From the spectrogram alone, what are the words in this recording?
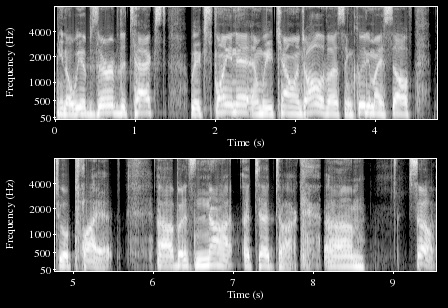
you know, we observe the text, we explain it, and we challenge all of us, including myself, to apply it. Uh, but it's not a TED Talk. Um, so,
